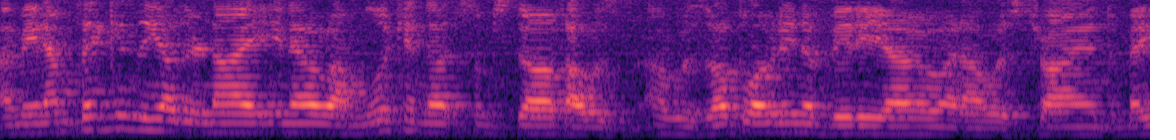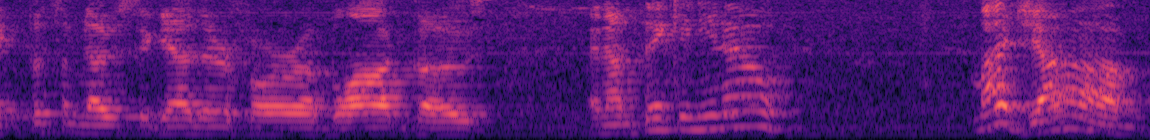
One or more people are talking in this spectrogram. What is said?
I mean, I'm thinking the other night, you know, I'm looking at some stuff. I was I was uploading a video and I was trying to make put some notes together for a blog post, and I'm thinking, you know, my job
